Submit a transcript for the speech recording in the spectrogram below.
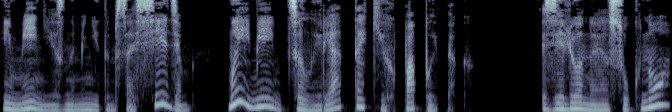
и менее знаменитым соседям мы имеем целый ряд таких попыток. Зеленое сукно,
